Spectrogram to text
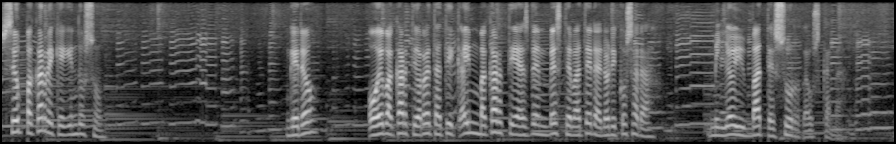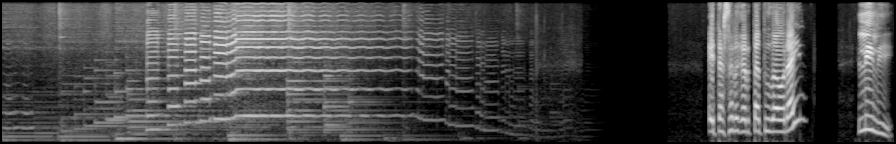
Zeu pakarrik egin duzu. Gero, oe bakarti horretatik hain bakartia ez den beste batera eroriko zara, milioi bat ezur dauzkana. Eta zer gertatu da orain? Lili,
